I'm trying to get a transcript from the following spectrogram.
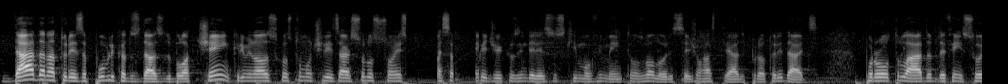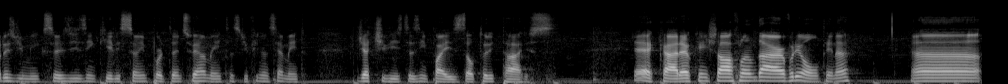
Dada a natureza pública dos dados do blockchain, criminosos costumam utilizar soluções para impedir que os endereços que movimentam os valores sejam rastreados por autoridades. Por outro lado, defensores de mixers dizem que eles são importantes ferramentas de financiamento de ativistas em países autoritários. É, cara, é o que a gente estava falando da árvore ontem, né? Uh,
